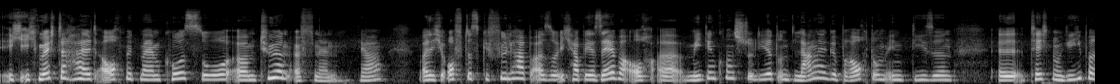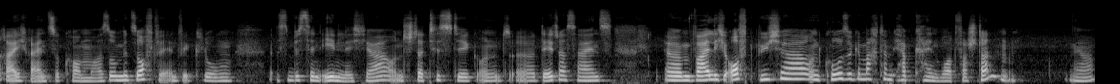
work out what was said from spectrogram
ich, ich möchte halt auch mit meinem Kurs so ähm, Türen öffnen, ja, weil ich oft das Gefühl habe, also ich habe ja selber auch äh, Medienkunst studiert und lange gebraucht, um in diesen äh, Technologiebereich reinzukommen, also mit Softwareentwicklung ist ein bisschen ähnlich, ja, und Statistik und äh, Data Science, ähm, weil ich oft Bücher und Kurse gemacht habe, ich habe kein Wort verstanden, ja.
